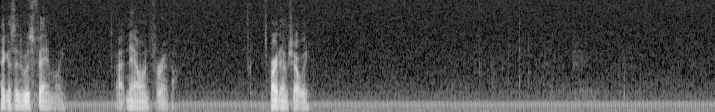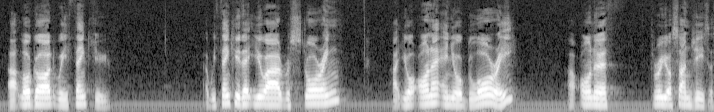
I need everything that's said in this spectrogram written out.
take us into His family, uh, now and forever. Let's pray to Him, shall we? Uh, Lord God, we thank you. Uh, we thank you that you are restoring uh, your honor and your glory uh, on earth through your Son Jesus.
